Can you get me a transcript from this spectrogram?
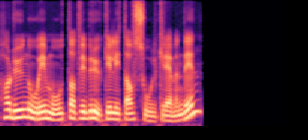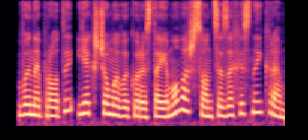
Har du noe imot at vi bruker litt av solkremen din? Ви не проти, якщо ми використаємо ваш сонцезахисний крем.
